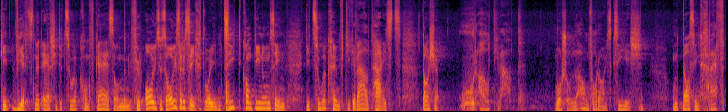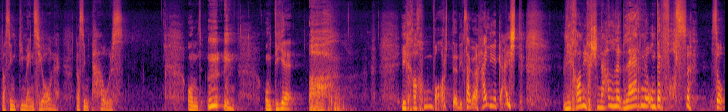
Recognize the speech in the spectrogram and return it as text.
wird es nicht erst in der Zukunft geben, sondern für uns aus unserer Sicht, wo im Zeitkontinuum sind, die zukünftige Welt heißt es, da ist eine uralte Welt, wo schon lange vor uns war. Und das sind Kräfte, das sind Dimensionen, das sind Powers. Und, und die, oh, ich kann kaum warten. Ich sage, Heiliger Geist, wie kann ich schneller lernen und erfassen? So,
